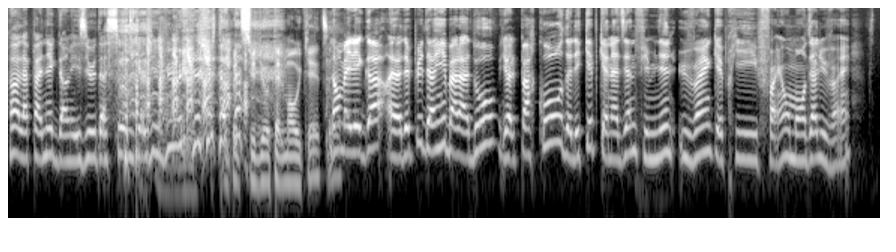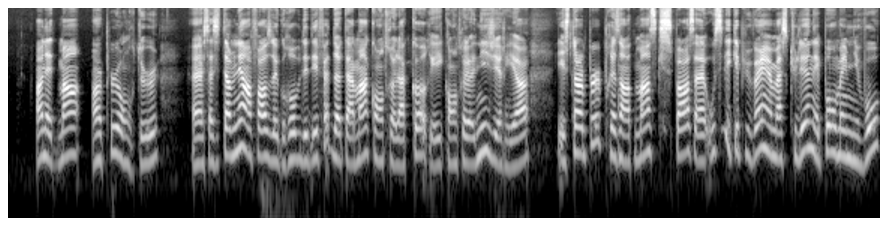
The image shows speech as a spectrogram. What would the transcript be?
Ah, la panique dans les yeux d'Assoun que j'ai vu. un petit studio tellement OK. tu sais. non, mais les gars, euh, depuis le dernier balado, il y a le parcours de l'équipe canadienne féminine U20 qui a pris fin au mondial U20. Honnêtement, un peu honteux. Euh, ça s'est terminé en phase de groupe, des défaites notamment contre la Corée, contre le Nigeria. Et c'est un peu présentement ce qui se passe. Euh, aussi, l'équipe U20 masculine n'est pas au même niveau.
